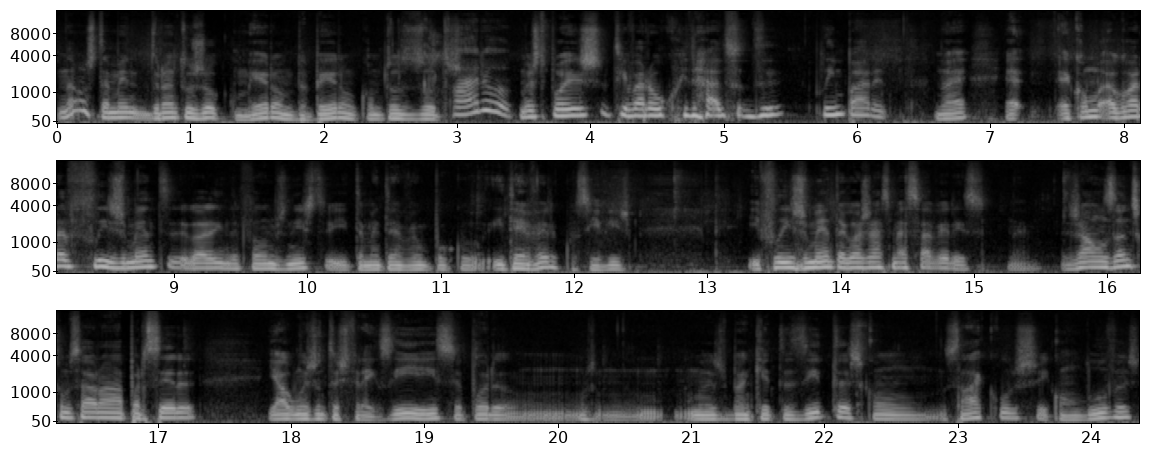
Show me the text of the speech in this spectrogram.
não, também durante o jogo comeram, beberam, como todos os outros, Claro. mas depois tiveram o cuidado de limparem. Não é? é? É como agora, felizmente, agora ainda falamos nisto e também tem a ver um pouco, e tem a ver com o civismo. E felizmente agora já se começa a ver isso. é? Já há uns anos começaram a aparecer e algumas juntas de freguesia, isso, a pôr uns, umas banquetasitas com sacos e com luvas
